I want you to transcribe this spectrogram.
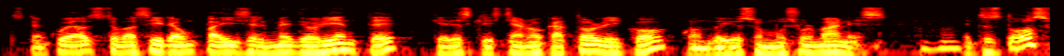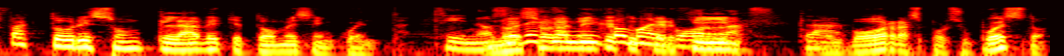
Entonces, ten cuidado si te vas a ir a un país del Medio Oriente, que eres cristiano católico, cuando ellos son musulmanes. Entonces, dos factores son clave que tomes en cuenta. Sí, no se es dejan solamente ir como tu el perfil, borras, como claro. el borras, por supuesto.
